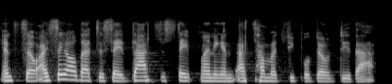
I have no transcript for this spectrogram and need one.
And so I say all that to say that's estate planning and that's how much people don't do that.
